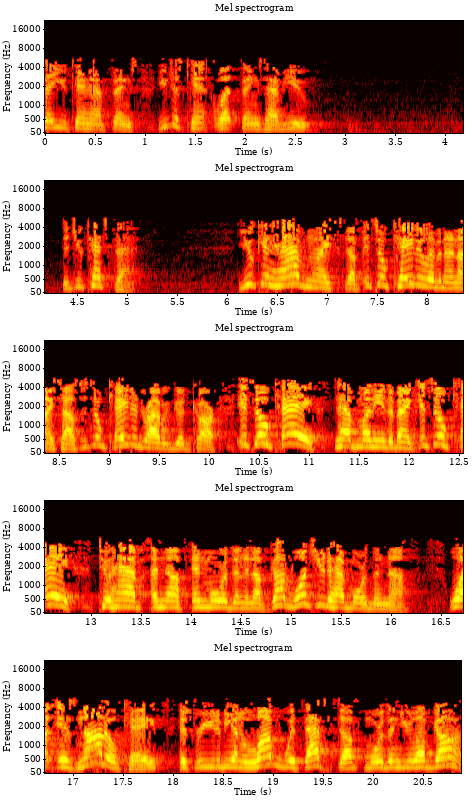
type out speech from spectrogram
say you can't have things? You just can't let things have you. Did you catch that? You can have nice stuff. It's okay to live in a nice house. It's okay to drive a good car. It's okay to have money in the bank. It's okay to have enough and more than enough. God wants you to have more than enough. What is not okay is for you to be in love with that stuff more than you love God.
